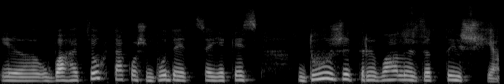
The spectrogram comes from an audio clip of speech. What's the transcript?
Е, У багатьох також буде це якесь дуже тривале затиш'я.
